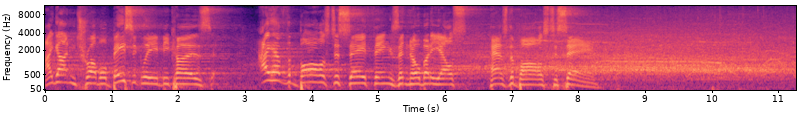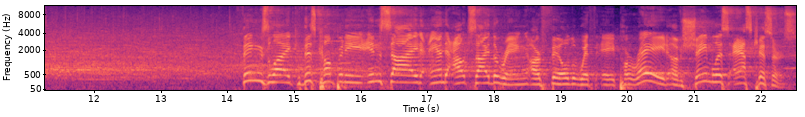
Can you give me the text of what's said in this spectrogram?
I got in trouble basically because I have the balls to say things that nobody else has the balls to say. Things like this company inside and outside the ring are filled with a parade of shameless ass kissers.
